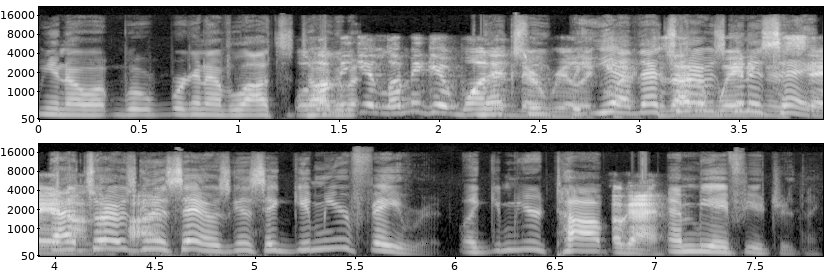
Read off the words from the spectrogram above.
you know we're, we're gonna have lots to Well, talk let me about get let me get one in there week. really but yeah, quick, that's what I was gonna say. it That's what I was gonna say. I was gonna say, give me your favorite. Like, give me your top Okay. NBA future thing.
